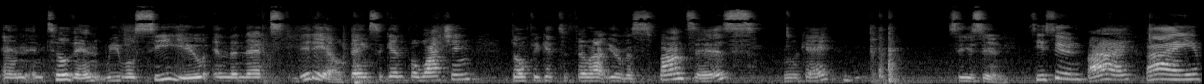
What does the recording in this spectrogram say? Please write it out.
And until then, we will see you in the next video. Thanks again for watching. Don't forget to fill out your responses. Okay? Mm-hmm. See you soon. See you soon. Bye. Bye.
